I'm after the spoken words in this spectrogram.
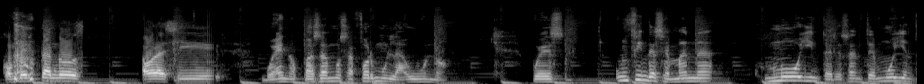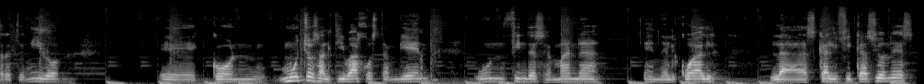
coméntanos, ahora sí, Bueno, pasamos a Fórmula 1. Pues un fin de semana muy interesante, muy entretenido, eh, con muchos altibajos también. Un fin de semana en el cual las calificaciones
